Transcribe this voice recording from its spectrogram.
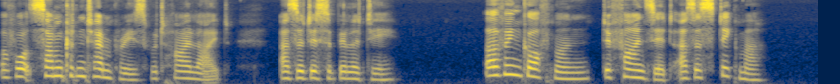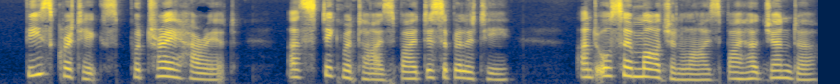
of what some contemporaries would highlight as a disability. Erving Goffman defines it as a stigma. These critics portray Harriet as stigmatized by disability and also marginalized by her gender.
